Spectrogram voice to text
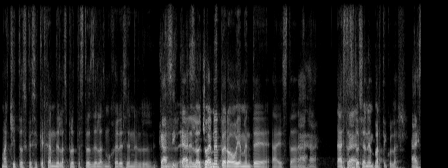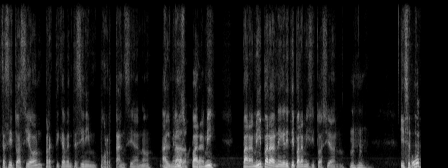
machitos que se quejan de las protestas de las mujeres en el, Casi, en, casi. en el 8M, pero obviamente a esta, Ajá. a esta o sea, situación en particular. A esta situación prácticamente sin importancia, ¿no? Al menos Claro. para mí. Para mí, para la negrita y para mi situación, ¿no? Ujú. Y se, te,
